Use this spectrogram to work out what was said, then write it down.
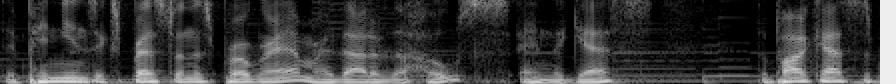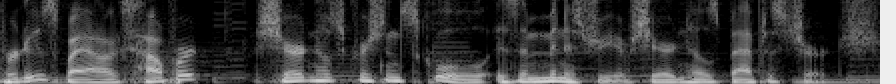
The opinions expressed on this program are that of the hosts and the guests. The podcast is produced by Alex Halpert. Sheridan Hills Christian School is a ministry of Sheridan Hills Baptist Church.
